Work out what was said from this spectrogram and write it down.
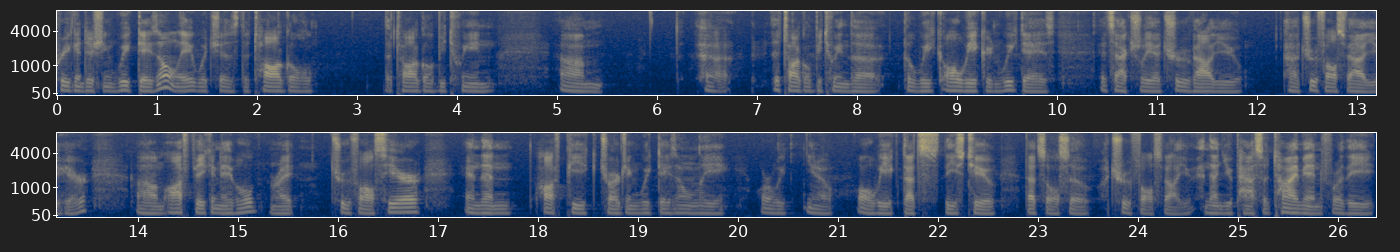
preconditioning weekdays only, which is the toggle, the toggle between um, uh, the toggle between the the week all week and weekdays. It's actually a true value, a true false value here. Um, off peak enabled, right? True false here, and then off peak charging weekdays only, or week you know all week, that's these two, that's also a true false value. And then you pass a time in for the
